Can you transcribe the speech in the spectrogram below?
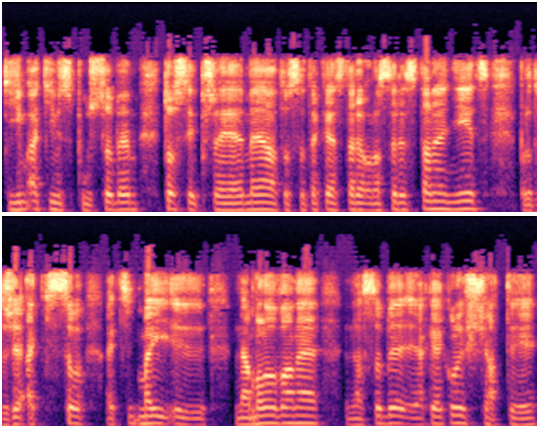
tím a tím způsobem. To si přejeme a to se také stane. Ono se nestane nic, protože ať, jsou, ať mají e, namalované na sobě jakékoliv šaty,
